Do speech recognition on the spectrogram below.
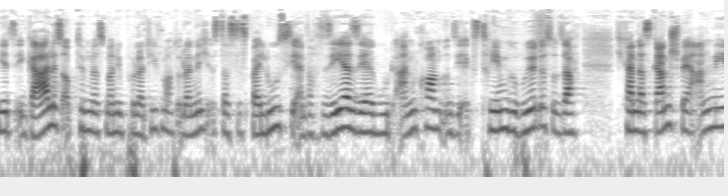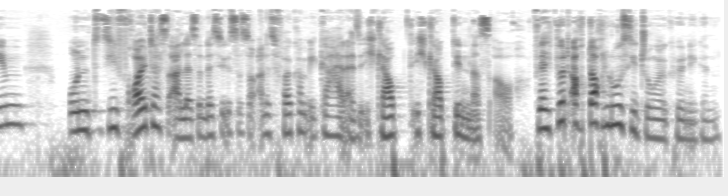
mir jetzt egal ist, ob Tim das manipulativ macht oder nicht, ist, dass es bei Lucy einfach sehr, sehr gut ankommt und sie extrem gerührt ist und sagt, ich kann das ganz schwer annehmen und sie freut das alles und deswegen ist das doch alles vollkommen egal. Also ich glaube, ich glaube denen das auch. Vielleicht wird auch doch Lucy Dschungelkönigin.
